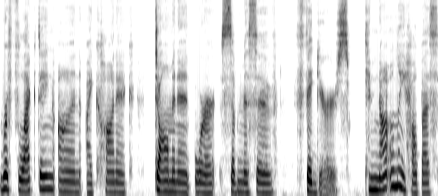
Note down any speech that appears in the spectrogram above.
Reflecting on iconic, dominant, or submissive figures can not only help us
